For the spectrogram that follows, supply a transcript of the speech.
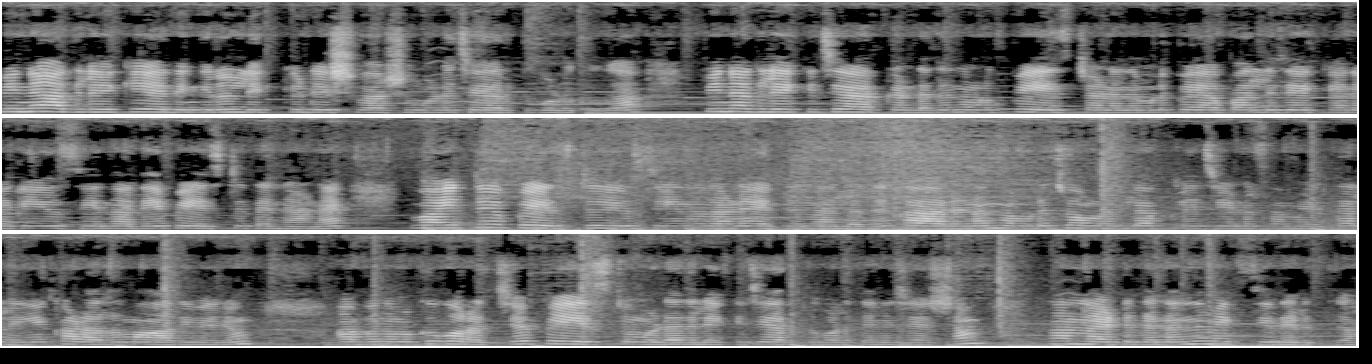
പിന്നെ അതിലേക്ക് ഏതെങ്കിലും ലിക്വിഡ് ഡിഷ് വാഷും കൂടെ ചേർത്ത് കൊടുക്കുക. പിന്നെ അതിലേക്ക് ചേർക്കേണ്ടത് നമ്മൾ പേസ്റ്റ് ആണ്. നമ്മൾ പല്ല് തേക്കാനൊക്കെ യൂസ് ചെയ്യുന്ന അതേ പേസ്റ്റ് തന്നെയാണ്. വൈറ്റ് പേസ്റ്റ് യൂസ് ചെയ്യുന്നതാണ് ഏറ്റവും നല്ലത്. കാരണം നമ്മുടെ ചുമരിൽ അപ്ലൈ ചെയ്യുന്ന സമയത്ത് അല്ലെങ്കിൽ കളർ മാറി വരും. അപ്പോൾ നമുക്ക് കുറച്ച് പേസ്റ്റും കൂടെ അതിലേക്ക് ചേർത്ത് കൊടുത്തതിന് ശേഷം നന്നായിട്ട് തന്നെ ഒന്ന് മിക്സ് ചെയ്തെടുക്കുക.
